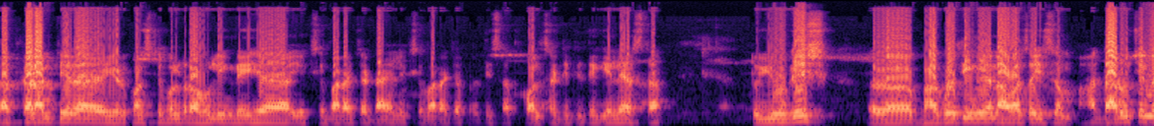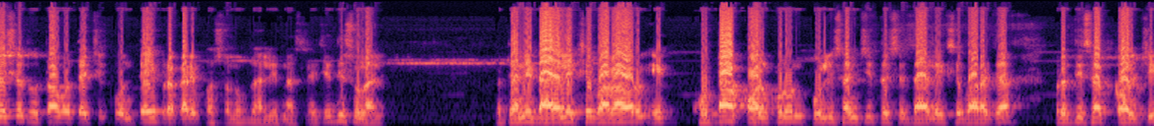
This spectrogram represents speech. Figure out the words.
तात्काळ आमचे हेड कॉन्स्टेबल राहुल इंगळे ह्या एकशे बाराच्या डायल एकशे बाराच्या प्रतिसाद कॉलसाठी तिथे गेले असता तो योगेश भागवत इंगळे नावाचा इसम हा दारूच्या नशेत होता व त्याची कोणत्याही प्रकारे फसवणूक झाली नसल्याचे दिसून आले. तर त्याने डायल एकशे बारावर एक खोटा कॉल करून पोलिसांची तसेच डायल एकशे बाराच्या प्रतिसाद कॉलची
